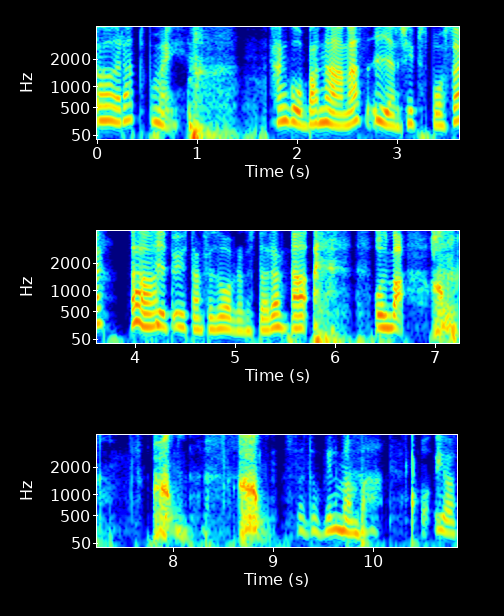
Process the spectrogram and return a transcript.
örat på mig. Han går bananas i en chipspåse, Ja. typ utanför sovrumsdörren. Ja. Och så bara... Så då vill man bara... Jag,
